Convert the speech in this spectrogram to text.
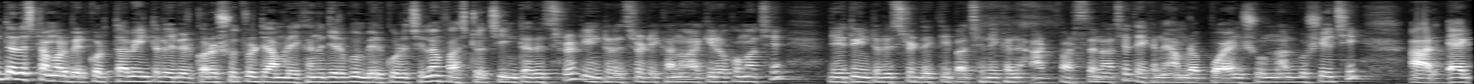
ইন্টারেস্ট আমার বের করতে হবে ইন্টারেস্ট বের করার সূত্রটি আমরা এখানে যেরকম বের করেছিলাম ফার্স্ট হচ্ছে ইন্টারেস্ট রেট ইন্টারেস্ট রেট এখানেও একই রকম আছে। যেহেতু ইন্টারেস্ট রেট দেখতেই পাচ্ছেন এখানে আট পার্সেন্ট আছে, তো এখানে আমরা পয়েন্ট শূন্য আট বসিয়েছি। আর এক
